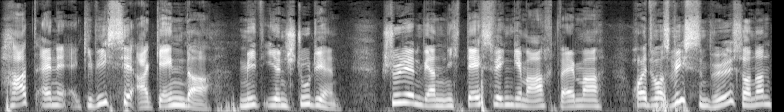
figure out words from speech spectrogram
hat eine gewisse Agenda mit ihren Studien. Studien werden nicht deswegen gemacht, weil man heute was wissen will, sondern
